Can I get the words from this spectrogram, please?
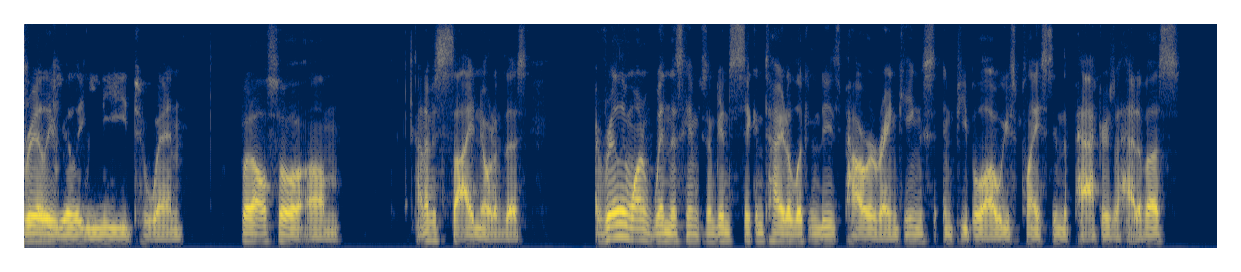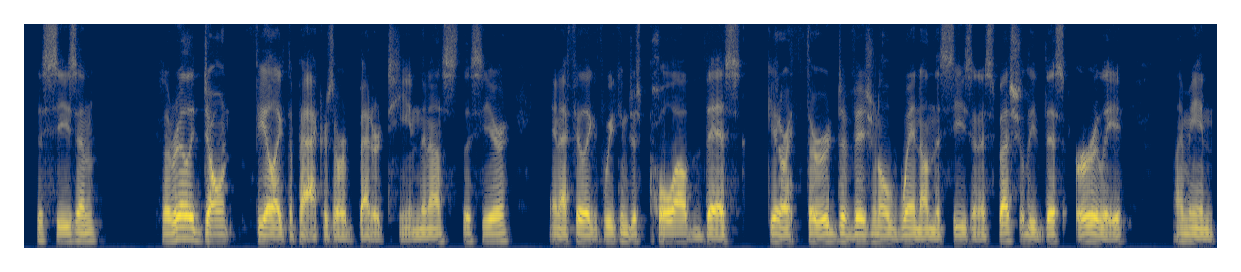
really, really need to win. But also, um, kind of a side note of this, I really want to win this game because I'm getting sick and tired of looking at these power rankings and people always placing the Packers ahead of us this season. Because I really don't feel like the Packers are a better team than us this year. And I feel like if we can just pull out this, get our third divisional win on the season, especially this early, I mean,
